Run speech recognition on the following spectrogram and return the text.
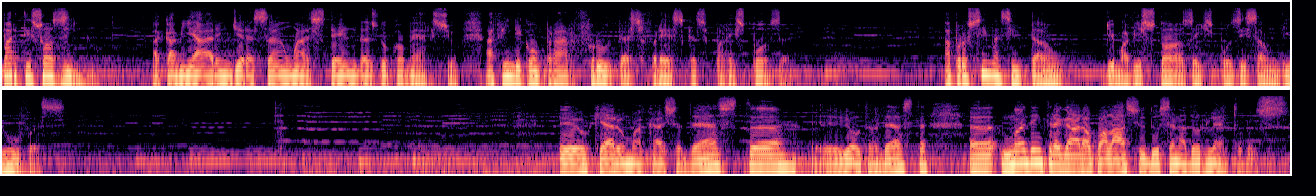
Parte sozinho, a caminhar em direção às tendas do comércio, a fim de comprar frutas frescas para a esposa. Aproxima-se então de uma vistosa exposição de uvas. Eu quero uma caixa desta e outra desta. Uh, manda entregar ao palácio do senador Lentulus.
